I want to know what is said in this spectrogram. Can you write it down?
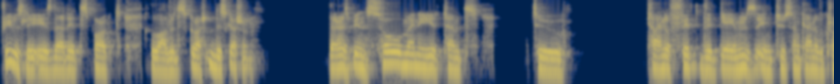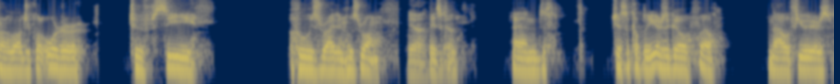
previously is that it sparked a lot of discussion. There has been so many attempts to kind of fit the games into some kind of a chronological order to see who's right and who's wrong. Yeah. Basically. Yeah. And just a couple of years ago, well, now a few years,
